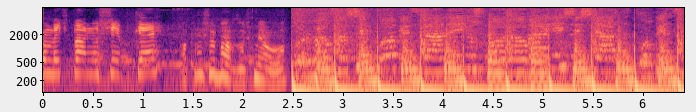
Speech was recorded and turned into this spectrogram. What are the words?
umyć panu szybkę? A proszę bardzo, śmiało. Chłopak w naszej głowie stany, już podoba jej się świat. Chłopiec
